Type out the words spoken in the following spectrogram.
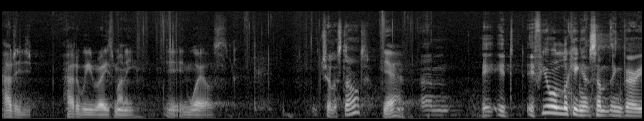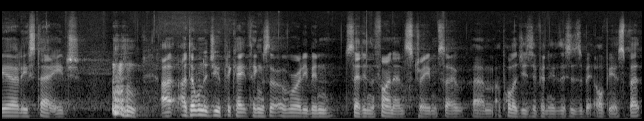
How, did you, how do we raise money in Wales? Shall I start? Yeah. Um, it, it, if you're looking at something very early stage, I, I, don't want to duplicate things that have already been said in the finance stream, so um, apologies if any of this is a bit obvious, but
